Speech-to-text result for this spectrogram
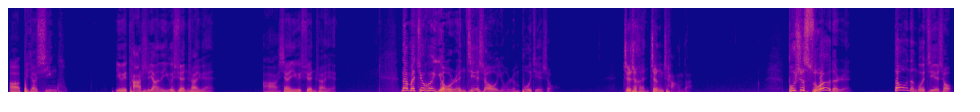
啊比较辛苦，因为它是这样的一个宣传员。啊，像一个宣传员，那么就会有人接受，有人不接受，这是很正常的。不是所有的人都能够接受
